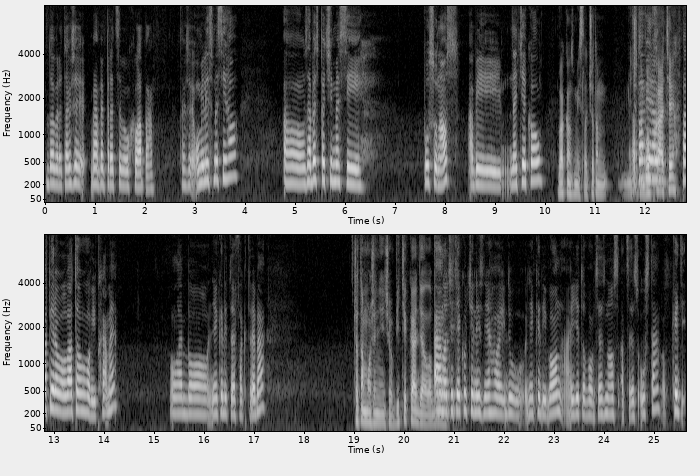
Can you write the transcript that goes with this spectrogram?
Dobre, takže máme pred sebou chlapa. Takže umili sme si ho, zabezpečíme si pusu nos, aby netiekol. V akom zmysle? Čo tam, niečo tam obcháte? Papierovou vatou ho vypcháme, lebo niekedy to je fakt treba. Čo tam môže niečo vytekať? Alebo... Áno, tie tekutiny z neho idú niekedy von a ide to von cez nos a cez ústa. Keď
